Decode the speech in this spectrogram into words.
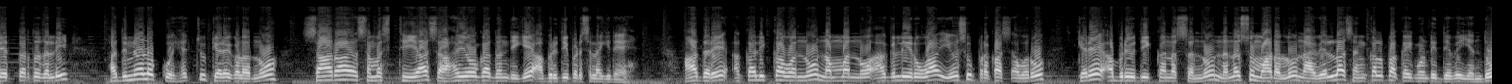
ನೇತೃತ್ವದಲ್ಲಿ ಹದಿನೇಳಕ್ಕೂ ಹೆಚ್ಚು ಕೆರೆಗಳನ್ನು ಸಾರಾ ಸಂಸ್ಥೆಯ ಸಹಯೋಗದೊಂದಿಗೆ ಅಭಿವೃದ್ಧಿಪಡಿಸಲಾಗಿದೆ. ಆದರೆ ಅಕಾಲಿಕವನ್ನು ನಮ್ಮನ್ನು ಅಗಲಿರುವ ಯೇಸು ಪ್ರಕಾಶ್ ಅವರು ಕೆರೆ ಅಭಿವೃದ್ಧಿ ಕನಸನ್ನು ನನಸು ಮಾಡಲು ನಾವೆಲ್ಲ ಸಂಕಲ್ಪ ಕೈಗೊಂಡಿದ್ದೇವೆ ಎಂದು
